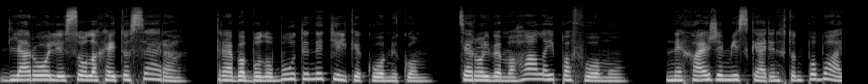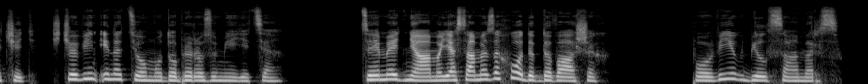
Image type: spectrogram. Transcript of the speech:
Для ролі Сола Хейтосера треба було бути не тільки коміком. Ця роль вимагала й пафому. Нехай же міс Керрінгтон побачить, що він і на цьому добре розуміється. Цими днями я саме заходив до ваших, повів Білл Саммерс.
